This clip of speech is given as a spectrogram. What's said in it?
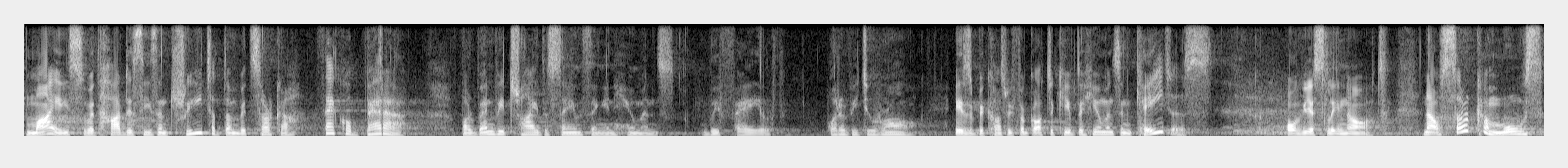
mice with heart disease and treated them with SERCA, they got better. But when we tried the same thing in humans, we failed. What did we do wrong? Is it because we forgot to keep the humans in cages? Obviously not. Now, SERCA moves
